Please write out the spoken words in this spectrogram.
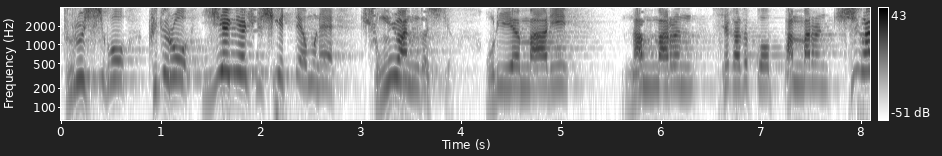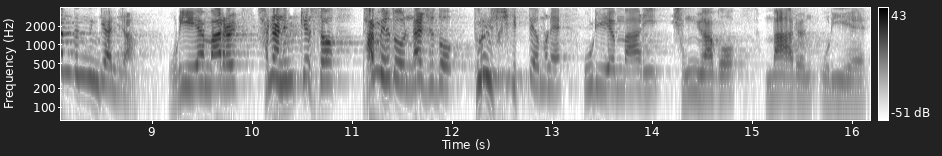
들으시고 그대로 이행해 주시기 때문에 중요한 것이죠. 우리의 말이 남말은 새가 듣고 밤말은 쥐가 안 듣는 게 아니라 우리의 말을 하나님께서 밤에도 낮에도 들으시기 때문에 우리의 말이 중요하고 말은 우리의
